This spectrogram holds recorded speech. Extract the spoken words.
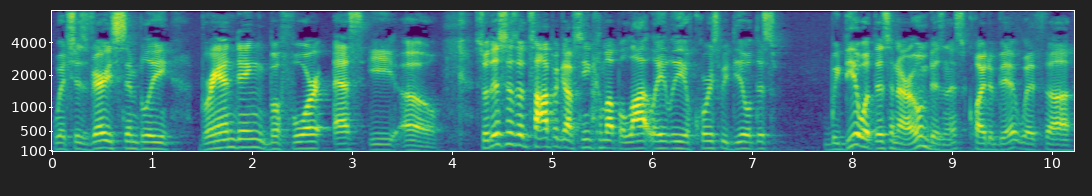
which is very simply branding before SEO. So, this is a topic I've seen come up a lot lately. Of course, we deal with this we deal with this in our own business quite a bit with uh,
